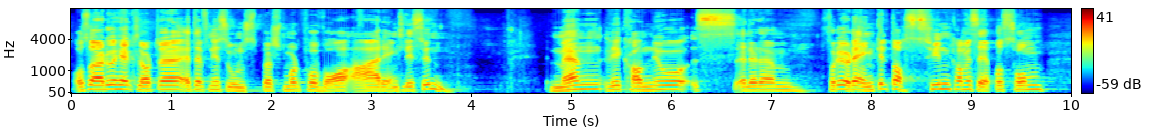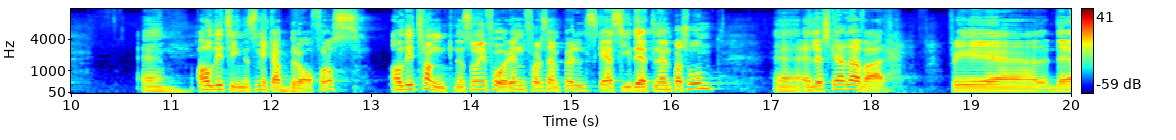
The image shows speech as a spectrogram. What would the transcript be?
Og så er det jo helt klart eh, et definisjonsspørsmål på hva er egentlig synd. Men vi kan jo Eller for å gjøre det enkelt, da, synd kan vi se på som eh, alle de tingene som ikke er bra for oss. Alle de tankene som vi får inn. F.eks.: Skal jeg si det til en person, eh, eller skal jeg la være? Fordi eh, det,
